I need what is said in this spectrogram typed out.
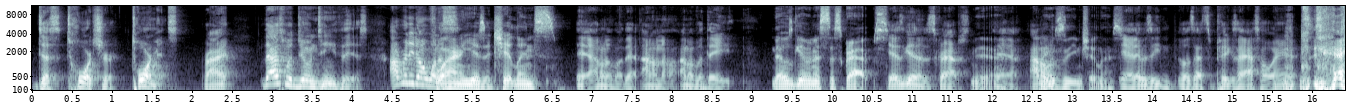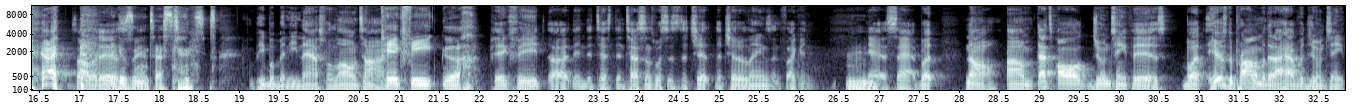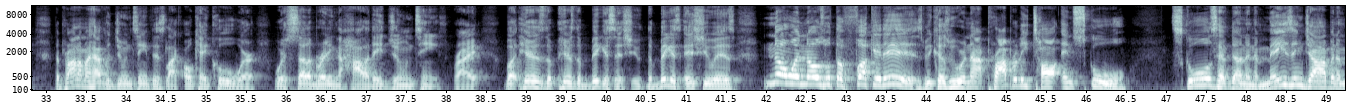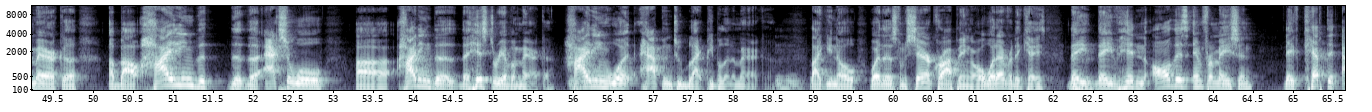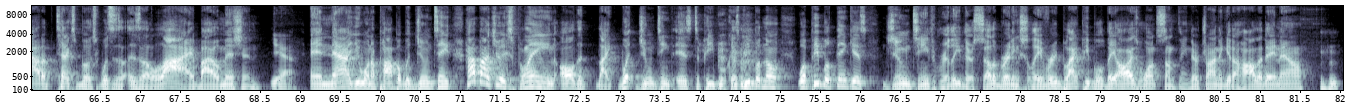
just torture, torments, right? That's what Juneteenth is. I really don't want Four to. hundred years of chitlins. Yeah, I don't know about that. I don't know. I don't know what they. They was giving us the scraps. Yeah, let's get into the scraps. Yeah, Yeah. I don't. Niggas was eating chitlins. yeah, they was eating. Was that some pig's asshole? Ain't it? That's all it is. the intestines. People been eating ass for a long time. Pig feet. Ugh. pig feet, uh, and the intestines, which is the chit, the chitterlings, and fucking yeah, it's sad. But no, um, that's all Juneteenth is. But here's the problem that I have with Juneteenth. The problem I have with Juneteenth is like, okay, cool, we're we're celebrating the holiday Juneteenth, right? But here's the here's the biggest issue. The biggest issue is no one knows what the fuck it is because we were not properly taught in school. Schools have done an amazing job in America about hiding the the, the actual uh, hiding the the history of America, mm-hmm. hiding what happened to Black people in America. Mm-hmm. Like you know, whether it's from sharecropping or whatever the case, they mm-hmm. they've hidden all this information. They've kept it out of textbooks, which is, is a lie by omission Yeah. and now you want to pop up with Juneteenth. How about you explain all the like what Juneteenth is to people? Because people don't. What people think is Juneteenth. Really, they're celebrating slavery. Black people, they always want something. They're trying to get a holiday now. Mm-hmm.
